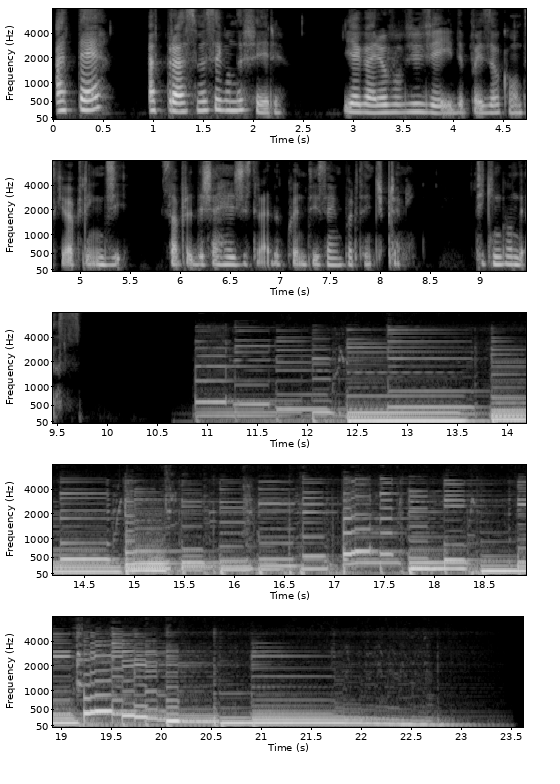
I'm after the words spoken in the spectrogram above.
Até a próxima segunda-feira. E agora eu vou viver e depois eu conto o que eu aprendi, só para deixar registrado o quanto isso é importante para mim. Fiquem com Deus.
